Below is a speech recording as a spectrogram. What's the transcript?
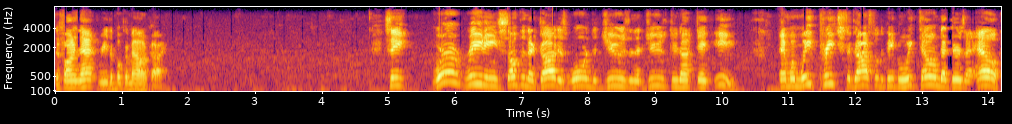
To find that, read the book of Malachi. See, we're reading something that God has warned the Jews, and the Jews do not take heed. And when we preach the gospel to people, we tell them that there's a hell.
